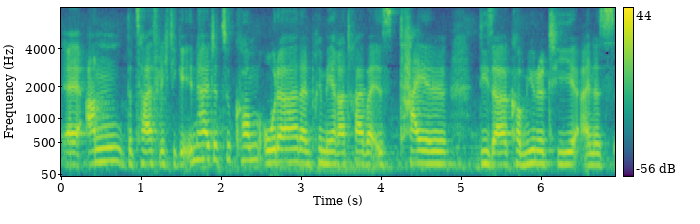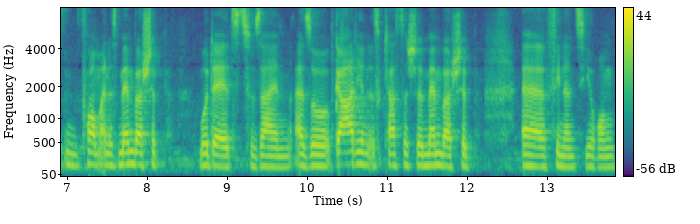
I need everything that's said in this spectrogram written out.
äh, an bezahlpflichtige Inhalte zu kommen oder dein primärer Treiber ist Teil dieser Community eines in Form eines Membership Modells zu sein. Also Guardian ist klassische Membership äh, Finanzierung.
